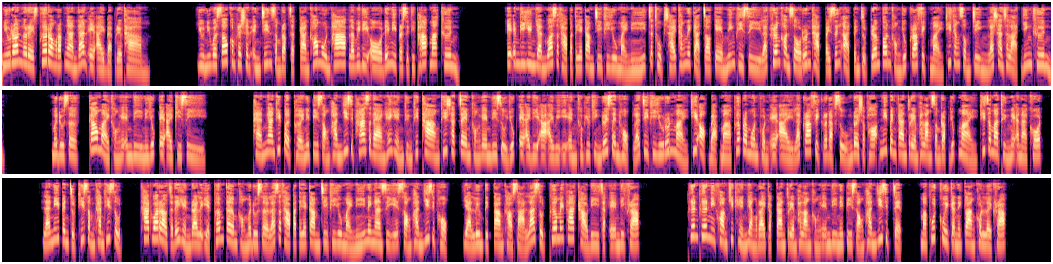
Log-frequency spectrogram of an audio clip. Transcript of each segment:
Neuron Arrays เพื่อรองรับงานด้าน AI แบบเรียลไทม์ Universal Compression Engine สำหรับจัดการข้อมูลภาพและวิดีโอได้มีประสิทธิภาพมากขึ้น AMD ยืนยันว่าสถาปัตยกรรม GPU ใหม่นี้จะถูกใช้ทั้งในการ์ดจอเกมมิ่ง PC และเครื่องคอนโซลรุ่นถัดไปซึ่งอาจเป็นจุดเริ่มต้นของยุคกราฟิกใหม่ที่ทั้งสมจริงและชาญฉลาดยิ่งขึ้น มาดูเซอร์ก้าวใหม่ของ AMD ในยุค AI PC ผนงานที่เปิดเผยในปี 2025 แสดงให้เห็นถึงทิศทางที่ชัดเจนของ AMD สู่ยุค AIDRIVEN Computing ด้วย Zen 6 และ GPU รุ่นใหม่ที่ออกแบบมาเพื่อประมวลผล AI และกราฟิกระดับสูง โดยเฉพาะนี่เป็นการเตรียมพลังสำหรับยุคใหม่ที่จะมาถึงในอนาคต และนี่เป็นจุดที่สำคัญที่สุด คาดว่าเราจะได้เห็นรายละเอียดเพิ่มเติมของมาดูเซอร์และสถาปัตยกรรม GPU ใหม่นี้ในงาน CES 2026 อย่าลืมติดตามข่าวสารล่าสุดเพื่อไม่พลาดข่าวดีจาก AMD ครับ เพื่อนๆ มีความคิดเห็นอย่างไรกับการเตรียมพลังของ AMD ในปี 2027 มาพูดคุยกันในกลางคนเลยครับ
